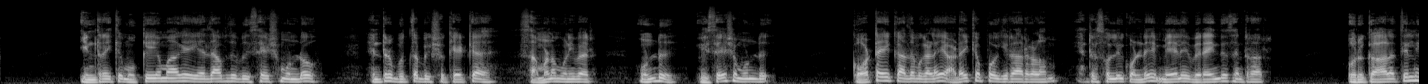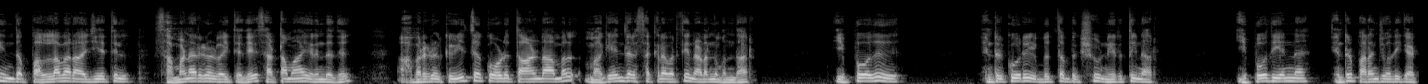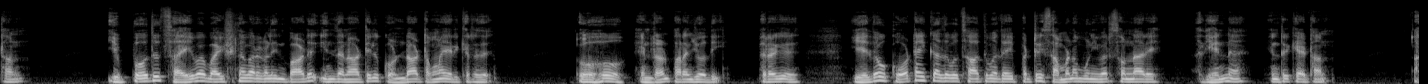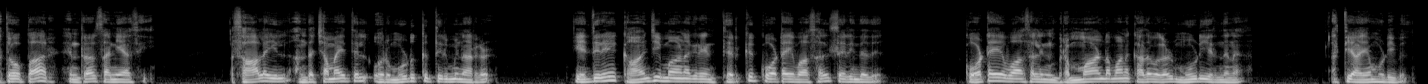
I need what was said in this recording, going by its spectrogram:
இன்றைக்கு முக்கியமாக ஏதாவது விசேஷம் உண்டோ? என்று புத்த பிக்ஷு கேட்க சமண முனிவர் உண்டு விசேஷம் உண்டு. கோட்டை கதவுகளை அடைக்கப் போகிறார்களாம் என்று சொல்லிக்கொண்டே மேலே விரைந்து சென்றார். ஒரு காலத்தில் இந்த பல்லவ ராஜ்யத்தில் சமணர்கள் வைத்ததே சட்டமாக இருந்தது அவர்கள் கிழித்த கோடு தாண்டாமல் மகேந்திர சக்கரவர்த்தி நடந்து வந்தார். இப்போது என்று கூறி புத்த பிக்ஷு நிறுத்தினார். இப்போது என்ன? என்று பரஞ்சோதி கேட்டான். இப்போது சைவ வைஷ்ணவர்களின் பாடு இந்த நாட்டில் கொண்டாட்டமாக இருக்கிறது ஓஹோ! என்றான் பரஞ்சோதி. பிறகு ஏதோ கோட்டை கதவு சாத்துவதை பற்றி சமண முனிவர் சொன்னாரே அது என்ன? என்று கேட்டான். அதோ பார் என்றார் சன்னியாசி சாலையில் அந்த சமயத்தில் ஒரு முடுக்கு திரும்பினார்கள். எதிரே காஞ்சி மாநகரின் தெற்கு கோட்டை வாசல் தெரிந்தது. கோட்டை வாசலின் பிரம்மாண்டமான கதவுகள் மூடியிருந்தன. அத்தியாயம் முடிவு.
